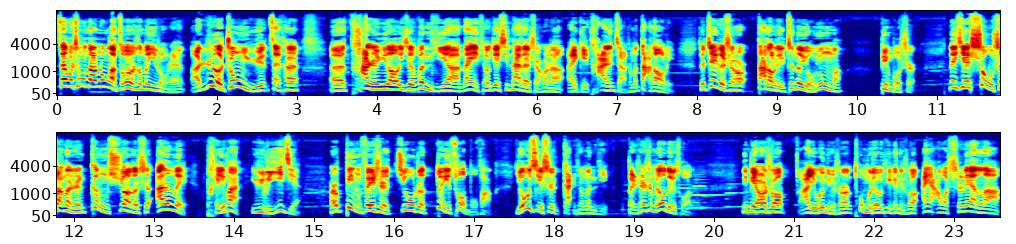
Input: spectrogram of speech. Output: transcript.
在我们生活当中啊，总有这么一种人啊，热衷于在他呃他人遇到一些问题啊，难以调节心态的时候呢，哎，给他人讲什么大道理。就这个时候，大道理真的有用吗？并不是。那些受伤的人更需要的是安慰、陪伴与理解，而并非是揪着对错不放。尤其是感情问题本身是没有对错的。你比方说啊，有个女生痛哭流涕跟你说：“哎呀，我失恋了，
